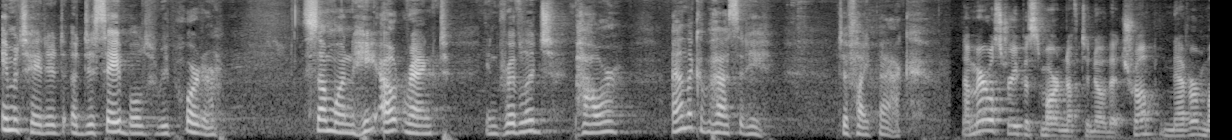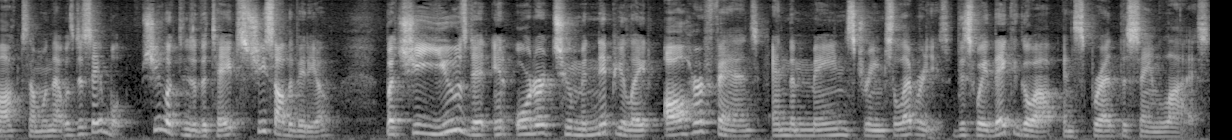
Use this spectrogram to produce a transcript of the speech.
imitated a disabled reporter, someone he outranked in privilege, power, and the capacity to fight back. Now, Meryl Streep is smart enough to know that Trump never mocked someone that was disabled. She looked into the tapes, she saw the video, but she used it in order to manipulate all her fans and the mainstream celebrities. This way they could go out and spread the same lies.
